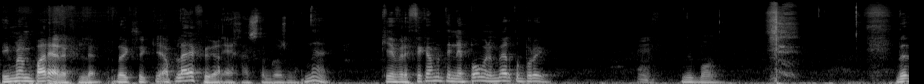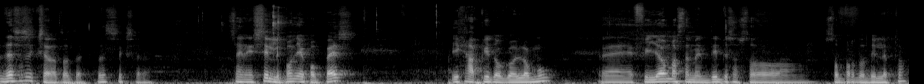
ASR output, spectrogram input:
Ήμουν με παρέα, ρε φίλε. Εντάξει, και απλά έφυγα. Έχασε τον κόσμο. Ναι. Και βρεθήκαμε την επόμενη μέρα το πρωί. Λοιπόν. Δεν δεν σας ήξερα τότε. Δεν σας ήξερα. Σε νησί λοιπόν διακοπές. Είχα πει τον κόλλο μου. Ε, φιλιόμαστε με την τύπησα στο, στο πρώτο δίλεπτο.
